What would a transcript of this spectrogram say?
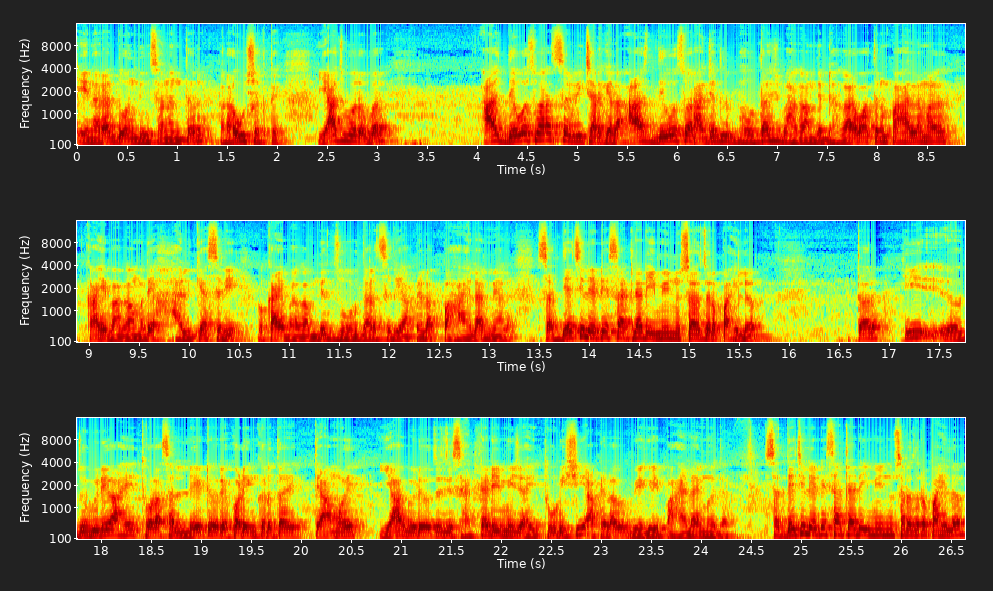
येणाऱ्या दोन दिवसानंतर राहू शकते. याचबरोबर आज दिवसभरात विचार केला आज दिवसभर राज्यातील बहुतांश भागामध्ये ढगाळ वातावरण पाहायला मिळालं. काही भागामध्ये हलक्या सरी व काही भागामध्ये जोरदार सरी आपल्याला पाहायला मिळाल्या. सध्याची लेटेस्ट सॅटेलाईट इमेजनुसार जर पाहिलं तर ही जो व्हिडिओ आहे थोडासा लेट रेकॉर्डिंग करत आहे. त्यामुळे या व्हिडिओचं जे सॅटलाईट इमेज आहे थोडीशी आपल्याला वेगळी पाहायला मिळत. आहे सध्याची लेटेस्ट सॅटलाईट इमेजनुसार जर पाहिलं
